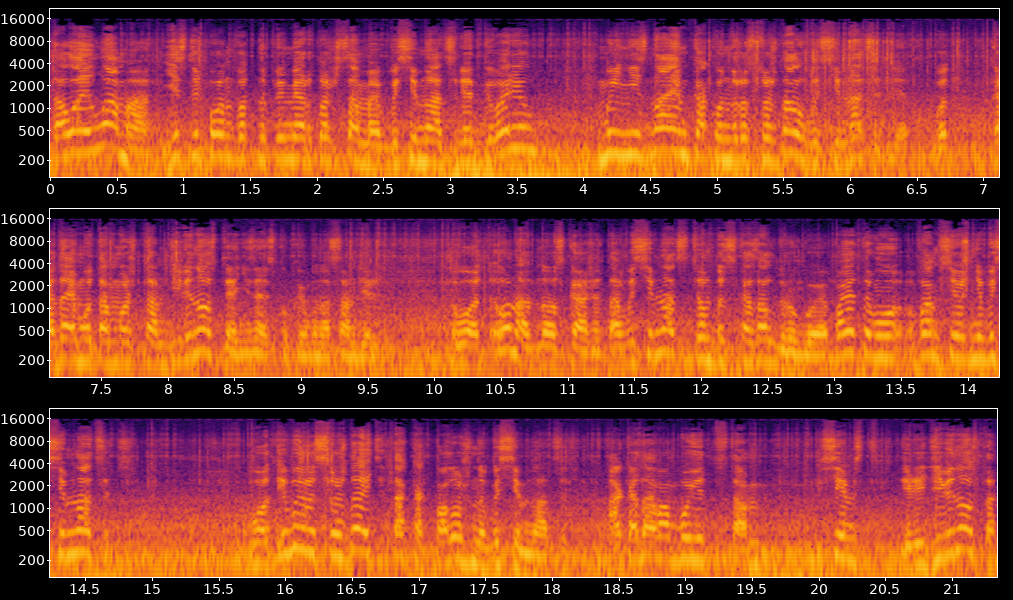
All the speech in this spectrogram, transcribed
Далай-Лама, если бы он, вот, например, то же самое в 18 лет говорил, мы не знаем, как он рассуждал в 18 лет. Вот когда ему там, может, там 90, я не знаю, сколько ему на самом деле, вот, он одно скажет, а 18 он бы сказал другое. Поэтому вам сегодня 18, вот, и вы рассуждаете так, как положено 18. А когда вам будет там 70 или 90,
